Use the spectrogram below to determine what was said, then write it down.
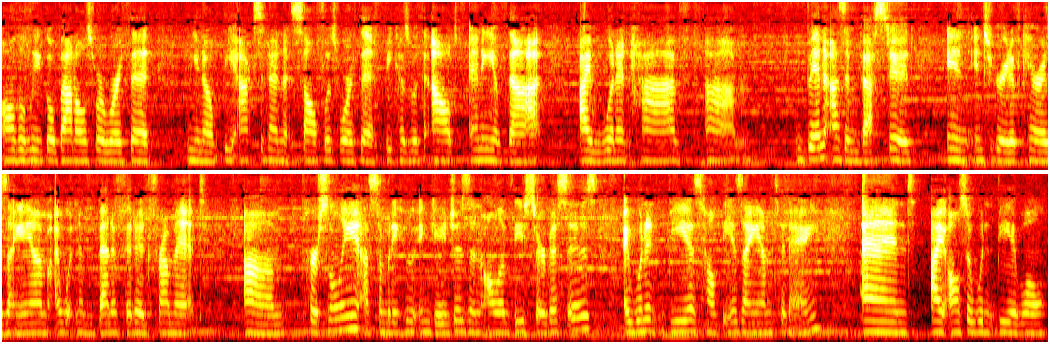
All the legal battles were worth it. You know, the accident itself was worth it because without any of that, I wouldn't have um, been as invested in integrative care as I am. I wouldn't have benefited from it um, personally as somebody who engages in all of these services. I wouldn't be as healthy as I am today. And I also wouldn't be able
